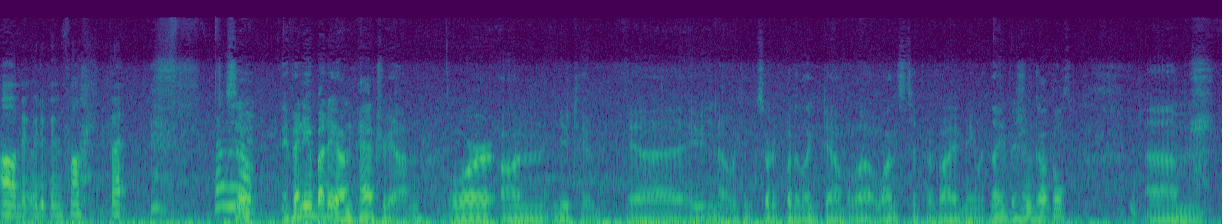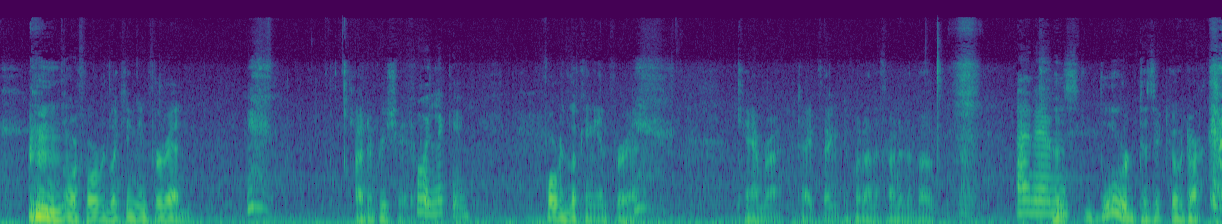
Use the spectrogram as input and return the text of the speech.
arm, it would have been fine. But So, if anybody on Patreon or on YouTube, uh, you know, we can sort of put a link down below, wants to provide me with night vision goggles um, or forward looking infrared, I'd appreciate it. forward looking. Forward looking infrared camera type thing to put on the front of the boat. And um, Because, Lord, does it go dark.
